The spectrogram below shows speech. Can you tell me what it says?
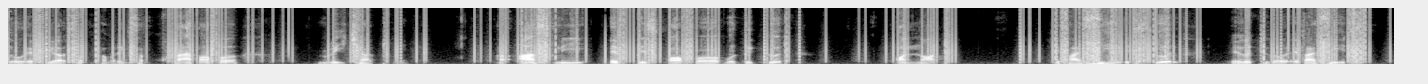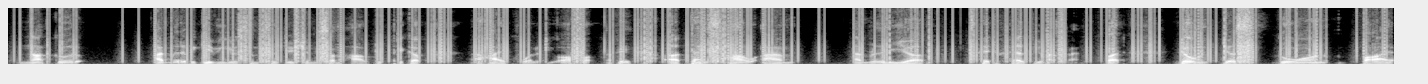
So if you are some, promoting some crap offer, reach out to me. Uh, ask me if this offer would be good or not if I see it's good, you're good to go. If I see it's not good, I'm going to be giving you some suggestions on how to pick up a high quality offer. Okay, uh, that is how I'm. I'm really uh, here to help you, my friend. But don't just go on buy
